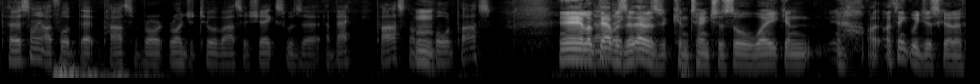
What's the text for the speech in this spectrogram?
personally, I thought that pass of Roger Tuivasa-Sheck was a, a back pass, not a Mm. forward pass. Yeah, look, that was that was contentious all week, and I, I think we just got to,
